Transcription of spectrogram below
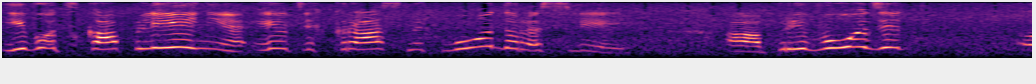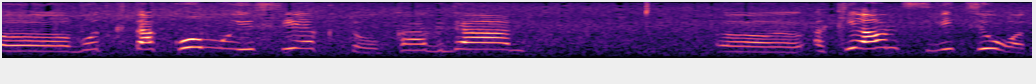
И вот скопление этих красных водорослей а, приводит а, вот к такому эффекту, когда а, океан цветет.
